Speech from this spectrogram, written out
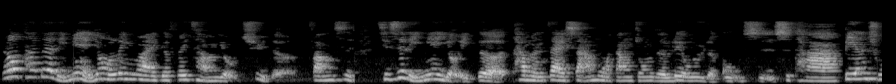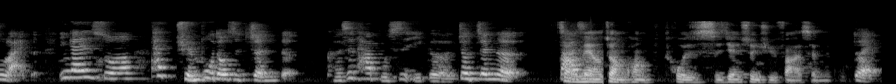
然后他在里面也用另外一个非常有趣的方式。其实里面有一个他们在沙漠当中的六日的故事，是他编出来的。应该是说，他全部都是真的，可是他不是一个就真的照那样状况或者是时间顺序发生的。对。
